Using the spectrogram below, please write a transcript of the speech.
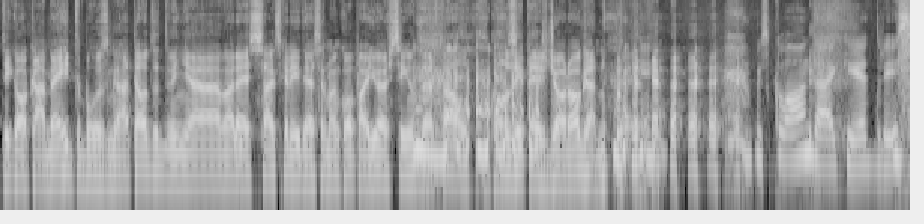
tikko kā meita būs gatava, tad viņa varēs sākt skatīties ar mani kopā UFC un dzert alu, un klausīties Joe Rogan. Uz klondaiku iet drīz.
